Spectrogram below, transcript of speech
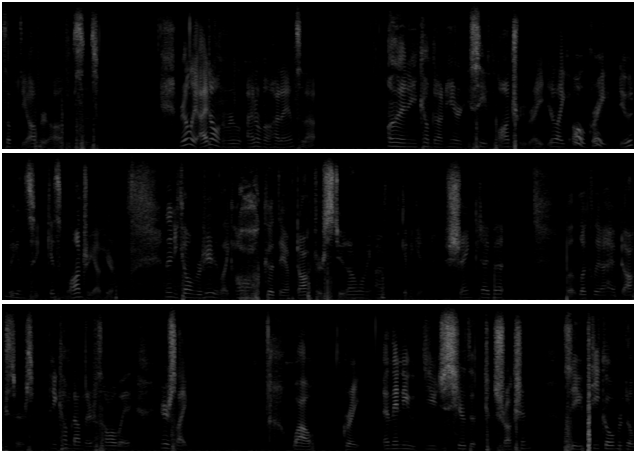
some of the other offices? Really, I don't really, I don't know how to answer that. And then you come down here, you see laundry, right? You're like, oh, great, dude, we can see, get some laundry out here. And then you come over here, you're like, oh, good, they have doctors, dude. I don't want I'm gonna get shanked, I bet. But luckily, I have doctors. And you come down this hallway, you're just like, wow, great. And then you you just hear the construction, so you peek over the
